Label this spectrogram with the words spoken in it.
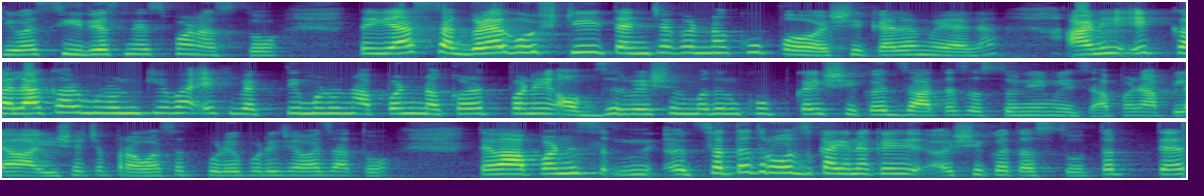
किंवा सिरियसनेस पण असतो. तर या सगळ्या गोष्टी त्यांच्याकडनं खूप शिकायला मिळाल्या. आणि एक कलाकार म्हणून किंवा एक व्यक्ती म्हणून आपण नकळतपणे ऑब्झर्वेशनमधून खूप काही शिकत जातच असतो नेहमीच. आपण आपल्या आयुष्याच्या प्रवासात पुढे पुढे जेव्हा जातो तेव्हा आपण स- सतत रोज काही ना काही शिकत असतो. तर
